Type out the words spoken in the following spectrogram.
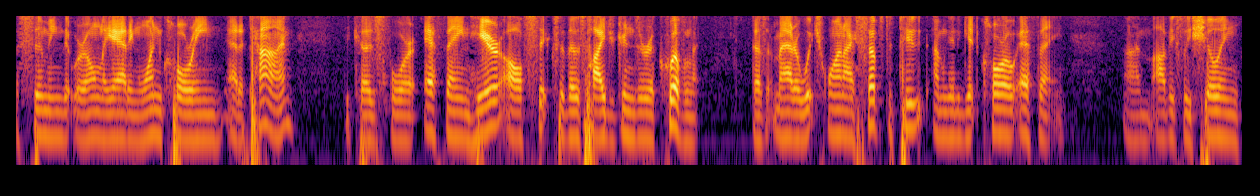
assuming that we're only adding one chlorine at a time, because for ethane here, all six of those hydrogens are equivalent. Doesn't matter which one I substitute, I'm going to get chloroethane. I'm obviously showing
